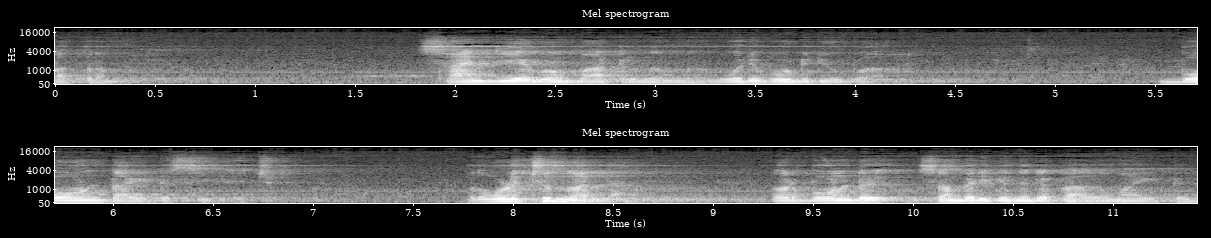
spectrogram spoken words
പത്രം സാന്റിയാഗോ മാർട്ടിൽ നിന്ന് ഒരു കോടി രൂപ ബോണ്ടായിട്ട് സ്വീകരിച്ചു. അത് ഒളിച്ചൊന്നുമല്ല. അവർ ബോണ്ട് സംഭരിക്കുന്നതിന്റെ ഭാഗമായിട്ട്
